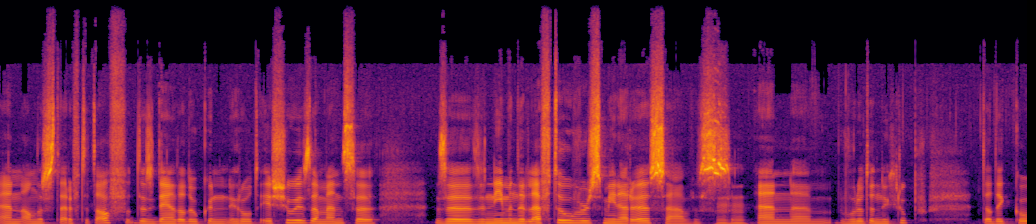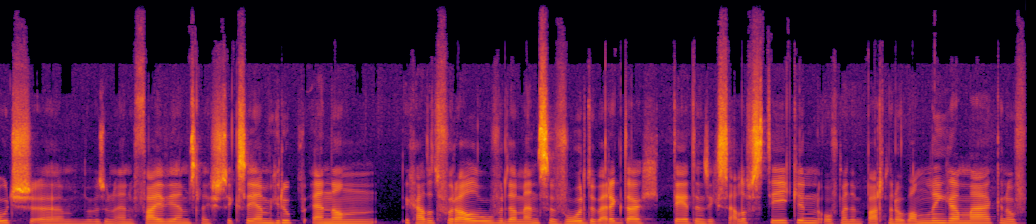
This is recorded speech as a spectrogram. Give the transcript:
En anders sterft het af. Dus ik denk dat dat ook een groot issue is, dat mensen... Ze, ze nemen de leftovers mee naar huis s'avonds. Mhm. En ehm, bijvoorbeeld in de groep dat ik coach, ehm, we hebben zo'n een 5am slash 6am groep. En dan gaat het vooral over dat mensen voor de werkdag tijd in zichzelf steken of met een partner een wandeling gaan maken. Of,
